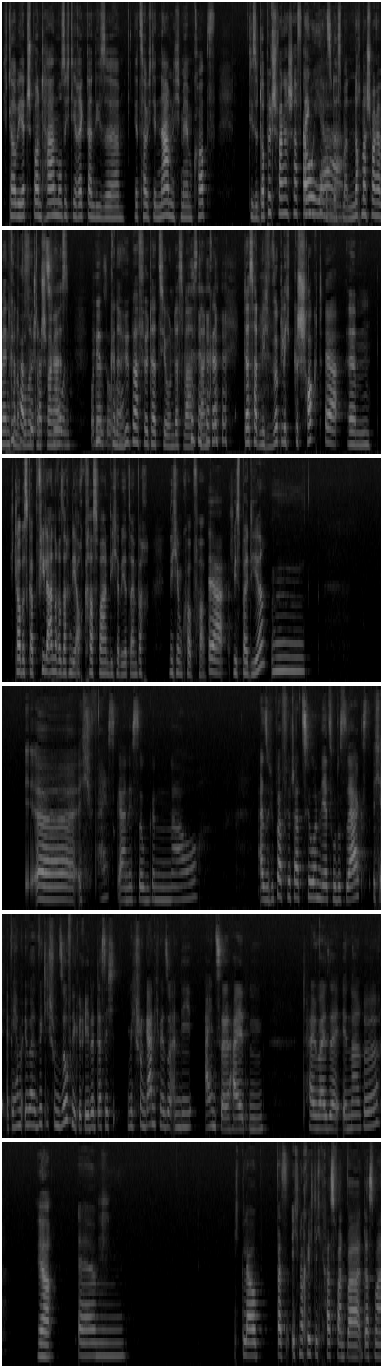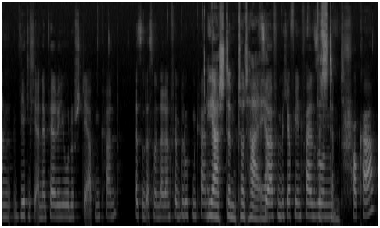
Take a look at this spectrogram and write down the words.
Ich glaube, jetzt spontan muss ich direkt an diese, jetzt habe ich den Namen nicht mehr im Kopf, diese Doppelschwangerschaft Oh denken. ja. Also, dass man nochmal schwanger werden kann, obwohl man schon schwanger ist. Hy so, genau, oder? Hyperfötation, das war's, danke. das hat mich wirklich geschockt. Ja. Ähm, glaube, es gab viele andere Sachen, die auch krass waren, die ich aber jetzt einfach nicht im Kopf habe. Ja. Wie ist bei dir? Äh, ich weiß gar nicht so genau. Also Hyperfötation, jetzt wo du es sagst, ich, wir haben über wirklich schon so viel geredet, dass ich mich schon gar nicht mehr so an die Einzelheiten teilweise erinnere. Ja, Ähm, ich glaube, was ich noch richtig krass fand, war, dass man wirklich an der Periode sterben kann. Also, dass man daran verbluten kann. ja, stimmt, total. Das Ja. war für mich auf jeden Fall so ein. Schocker.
